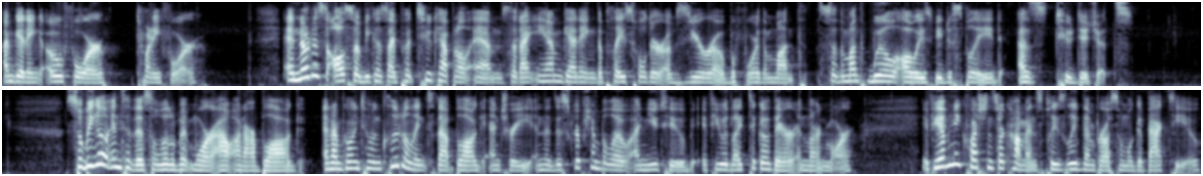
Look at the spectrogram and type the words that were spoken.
I'm getting 0424. And notice also because I put two capital M's that I am getting the placeholder of zero before the month. So the month will always be displayed as two digits. So we go into this a little bit more out on our blog, and I'm going to include a link to that blog entry in the description below on YouTube if you would like to go there and learn more. If you have any questions or comments, please leave them for us and we'll get back to you.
